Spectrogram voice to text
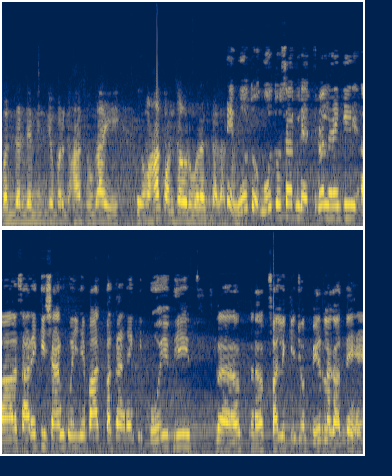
बंजर ज़मीन के ऊपर घास उगा ही तो वहाँ कौन सा उर्वरक डाला वो तो वो तो सर नेचुरल है कि आ, सारे किसान को ये बात पता है कि कोई भी आ, फल की जो पेड़ लगाते हैं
